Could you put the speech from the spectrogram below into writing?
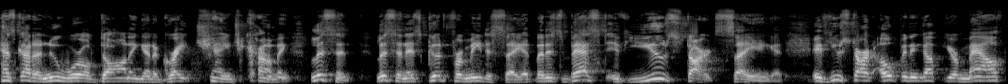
has got a new world dawning and a great change coming. Listen, Listen, it's good for me to say it, but it's best if you start saying it. If you start opening up your mouth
